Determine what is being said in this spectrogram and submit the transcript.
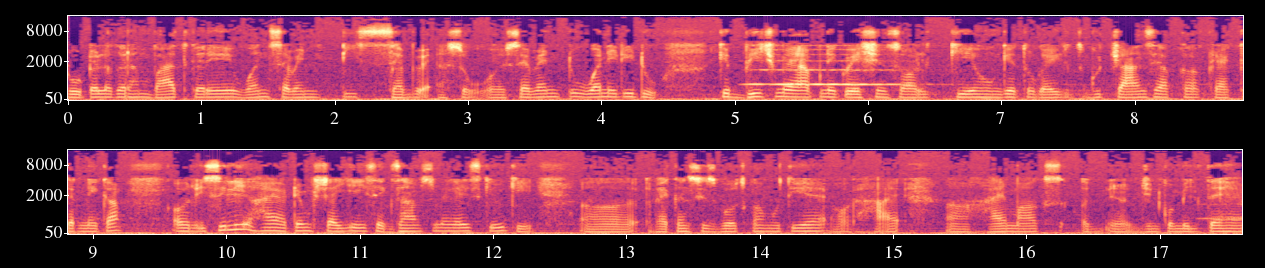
टोटल अगर हम बात करें 177 सो सेवन टू 182 के बीच में आपने क्वेश्चन सॉल्व किए होंगे तो गाइज़ गुड चांस है आपका क्रैक करने का। और इसीलिए हाई अटेम्प्ट चाहिए इस एग्ज़ाम्स में गाइज़ क्योंकि वैकेंसीज uh, बहुत कम होती है और हाई हाई मार्क्स जिनको मिलते हैं।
